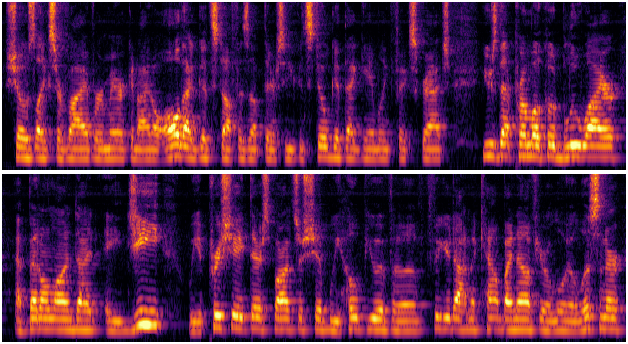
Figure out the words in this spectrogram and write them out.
shows like Survivor, American Idol, all that good stuff is up there, so you can still get that gambling fix scratch. Use that promo code BlueWire at betonline.ag. We appreciate their sponsorship. We hope you have uh, figured out an account by now if you're a loyal listener.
